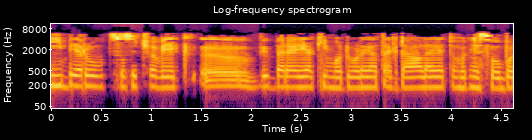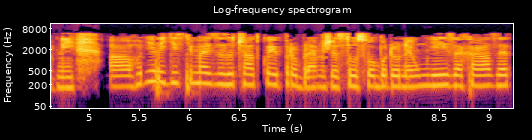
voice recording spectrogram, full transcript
výběru, co si člověk uh, vybere, jaký moduly a tak dále, je to hodně svobodný. A hodně lidí s tím mají ze začátku i problém, že s tou svobodou neumějí zacházet,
